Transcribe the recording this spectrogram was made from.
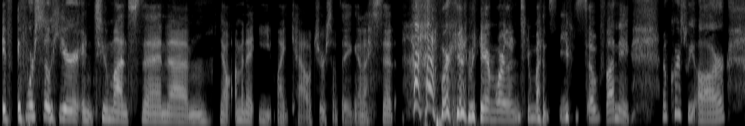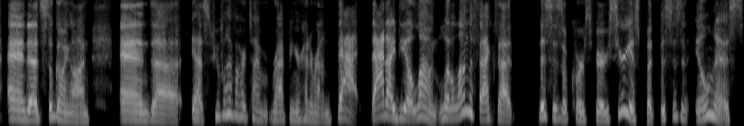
if if we're still here in two months then um you know i'm gonna eat my couch or something. And i said we're gonna be here more than two months. You're so funny. And of course we are. And uh, it's still going on. And uh yes people have a hard time wrapping your head around that that idea alone let alone the fact that this is of course very serious but this is an illness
